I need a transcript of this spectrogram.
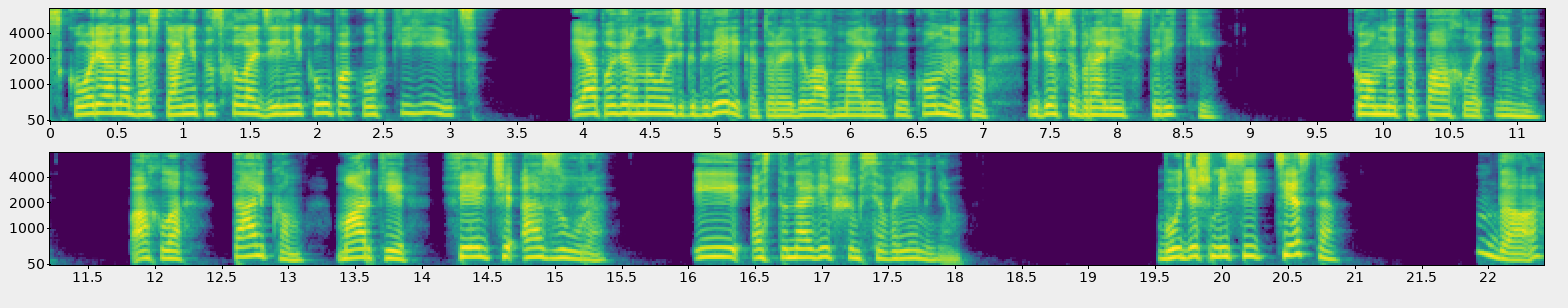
Вскоре она достанет из холодильника упаковки яиц. Я повернулась к двери, которая вела в маленькую комнату, где собрались старики. Комната пахла ими. Пахла тальком марки Фельче Азура и остановившимся временем. «Будешь месить тесто?» «Да,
